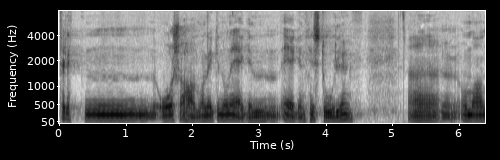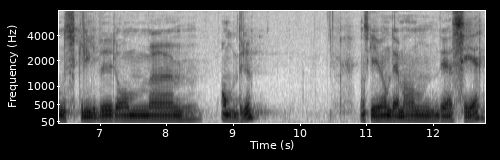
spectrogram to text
13 år så har man ikke noen egen, egen historie. Uh, og man skriver om uh, andre. Man skriver om det man det ser.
